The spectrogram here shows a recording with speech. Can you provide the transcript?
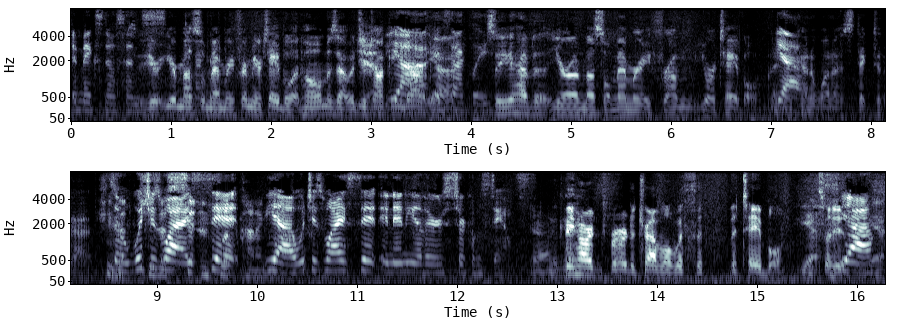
it makes no sense. Your, your muscle memory from your table at home is that what you're talking Yeah, about? Yeah, exactly. So you have your own muscle memory from your table, and you kind of want to stick to that. She's so, a- which she's is why I sit and flip sit. kinda yeah, which is why I sit in any other circumstance. Yeah, it'd be hard for her to travel with the, the table. Yes. So you- Yeah, Yeah.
